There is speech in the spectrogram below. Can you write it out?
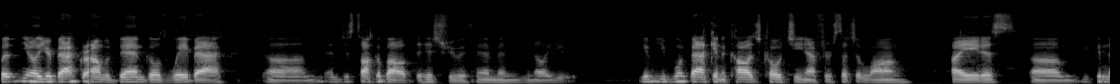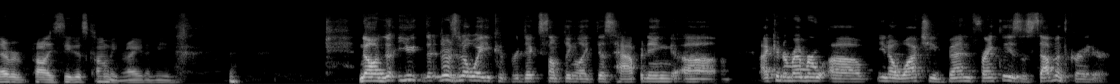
But you know, your background with Ben goes way back, um, and just talk about the history with him. And you know, you you, you went back into college coaching after such a long hiatus. Um, you could never probably see this coming, right? I mean. no, you, there's no way you could predict something like this happening. Uh, I can remember, uh, you know, watching Ben, frankly, as a seventh grader.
